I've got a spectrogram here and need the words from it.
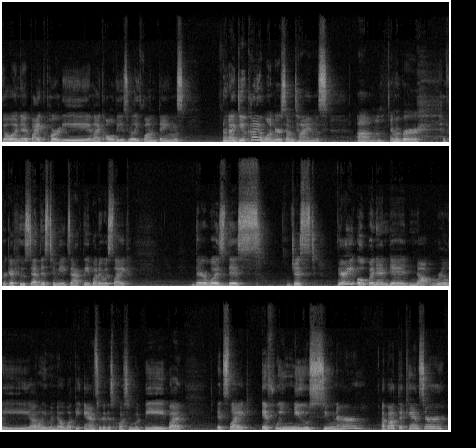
going to a bike party and like all these really fun things. And I do kind of wonder sometimes. Um, I remember I forget who said this to me exactly, but it was like there was this just very open ended, not really, I don't even know what the answer to this question would be, but it's like if we knew sooner about the cancer,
